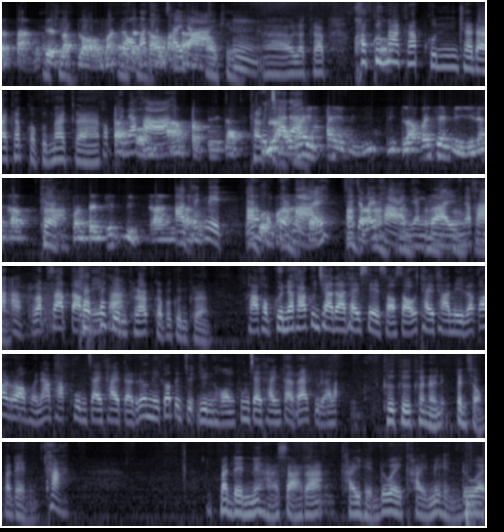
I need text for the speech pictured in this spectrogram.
จากต่างประเทศโอเครับรองมันรองจะว่าเข้าทำมาใช้ได้ได้ โอเคอืม เอาละครับ ขอบคุณมากครับ คุณชาดาครับ ขอบคุณมากครับ ขอบคุณนะคะรับผมครับสวัสดีครับครับ คุณชาเราดา ไม่ใช่หนีเราไม่ใช่หนีนะครับ ครับ มันเป็นเทคนิคทางอ่าทาง เทคนิคเรื่องของกฎหมายที่จะไม่ผ่านอย่างไรนะคะอะรับทราบตามขอบนี้พระคุค่ะ ณครับ ขอบพระคุณครับ ค่ะขอบคุณนะคะ คุณชาดาไทยเศษสสไทยธานีแล้วก็รองหัวหน้าพักภูมิใจไทยแต่เรื่องนี้ก็เป็นจุดยืนของภูมิใจไทยตั้งแต่แรกอยู่แล้วล่ะคือคือขณะนี้เป็น 2 ประเด็น ค่ะ ประเด็นเนื้อหาสาระใครเห็นด้วยใครไม่เห็นด้วย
